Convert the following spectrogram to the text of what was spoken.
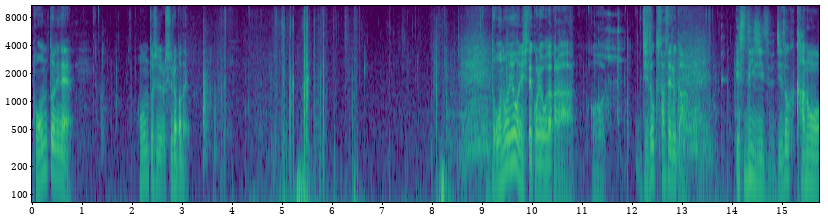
本当にねほんと修羅場だよ。どのようにしてこれをだからこう持続させるか。SDGs 持続可能。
